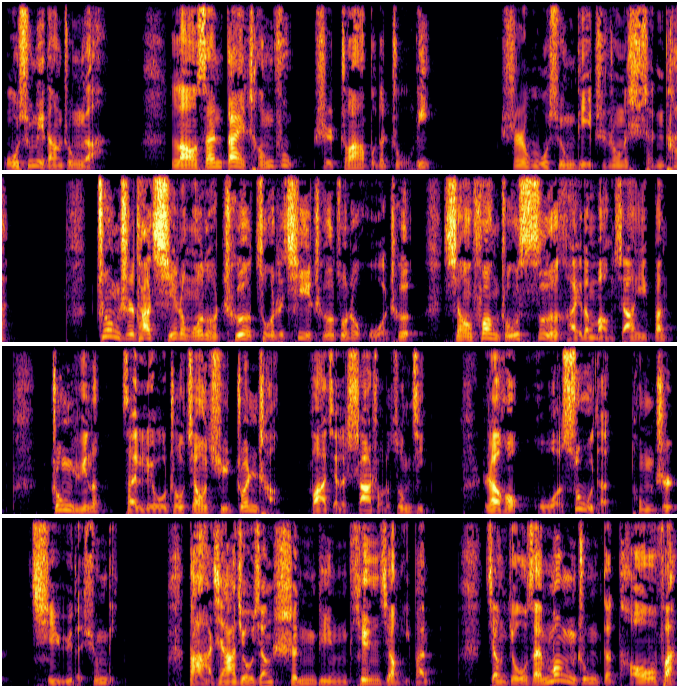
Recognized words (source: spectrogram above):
五兄弟当中啊。老三戴成富是抓捕的主力，是五兄弟之中的神探。正是他骑着摩托车，坐着汽车，坐着火车，像放逐四海的蟒侠一般，终于呢，在柳州郊区砖厂发现了杀手的踪迹，然后火速的通知其余的兄弟。大家就像神兵天将一般，将游在梦中的逃犯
